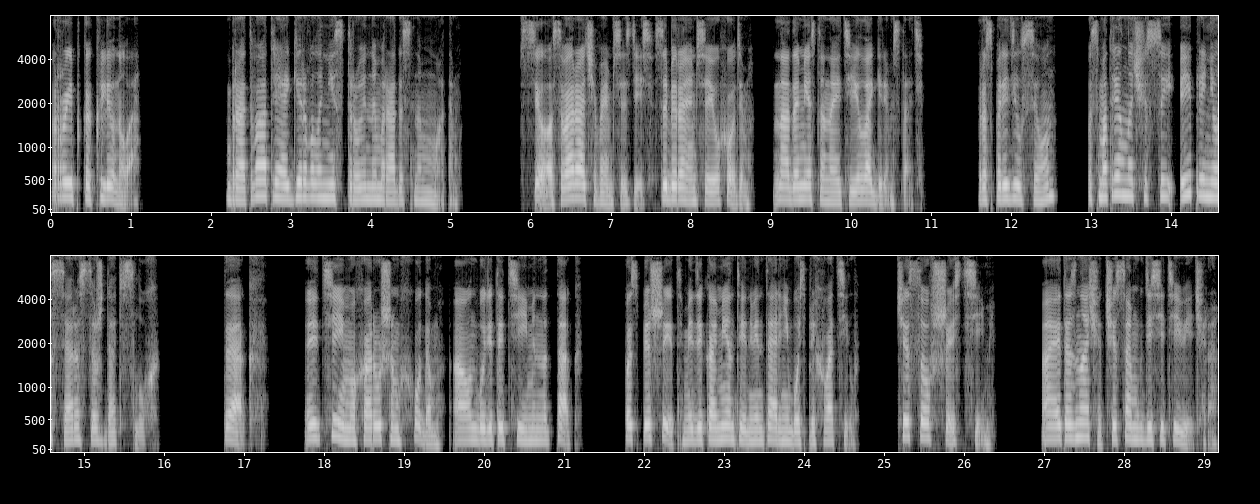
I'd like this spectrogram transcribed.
Рыбка клюнула». Братва отреагировала нестройным радостным матом. Все, сворачиваемся здесь, собираемся и уходим. Надо место найти и лагерем стать». Распорядился он, посмотрел на часы и принялся рассуждать вслух. «Так, Идти ему хорошим ходом, а он будет идти именно так. Поспешит, медикаменты и инвентарь, небось, прихватил. Часов шесть-семь. А это значит, часам к десяти вечера.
